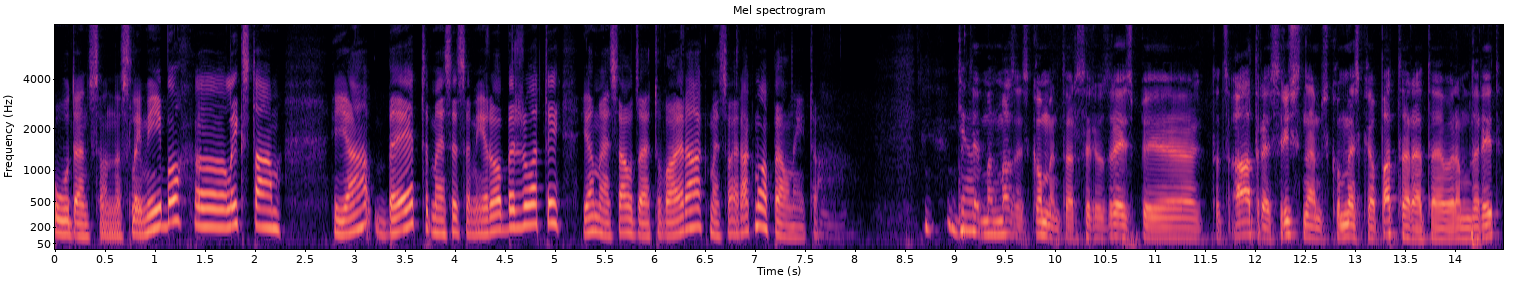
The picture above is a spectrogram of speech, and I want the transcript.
ūdens un slimību likstām. Jā, bet mēs esam ierobežoti. Ja mēs audzētu vairāk, mēs vairāk nopelnītu. Man mazais komentārs ir uzreiz pie tādas ātras risinājums, ko mēs kā patērētāji varam darīt.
